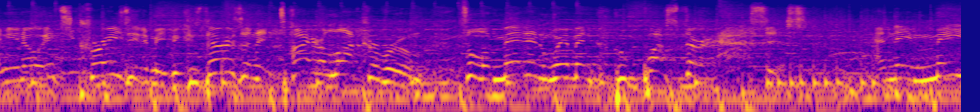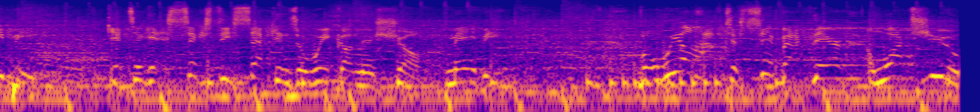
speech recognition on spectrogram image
And you know, it's crazy to me because there is an entire locker room full of men and women who bust their asses. And they maybe get to get 60 seconds a week on this show. Maybe. But we all have to sit back there and watch you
